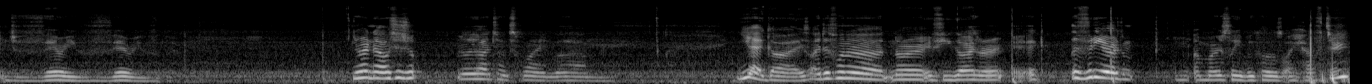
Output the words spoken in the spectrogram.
it's very, very, very. Right now, it's just really hard to explain, but um, yeah, guys, I just want to know if you guys are. Like, the videos are mostly because I have to,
